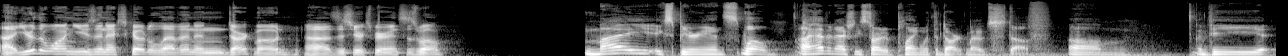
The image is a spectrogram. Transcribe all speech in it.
uh, you're the one using Xcode 11 in dark mode. Uh, is this your experience as well? My experience, well, I haven't actually started playing with the dark mode stuff. Um, the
